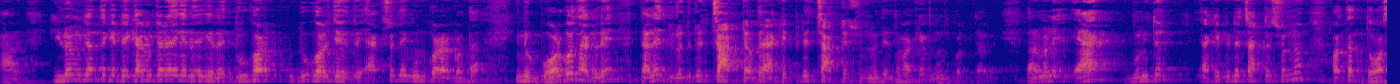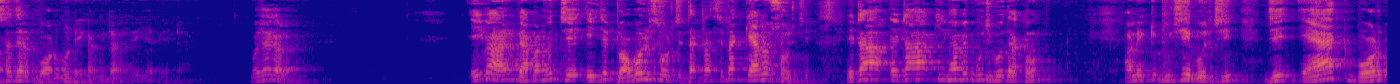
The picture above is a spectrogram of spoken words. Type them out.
আর কিলোমিটার থেকে ডেকামিটারে গেলে গেলে দু ঘর দু ঘর যেহেতু একশো দিয়ে গুণ করার কথা, কিন্তু বর্গ থাকলে তাহলে দুটো দুটো চারটে, অর্থাৎ একের পিঠে চারটে শূন্য দিয়ে তোমাকে গুণ করতে হবে। তার মানে এক গুণিত একের পিঠে চারটে শূন্য, অর্থাৎ দশ হাজার বর্গ ডেকামিটার হয়ে যাবে। বোঝা গেল? এইবার ব্যাপার হচ্ছে, এই যে ডবল সরছে তাটা সেটা কেন সরছে এটা এটা কীভাবে বুঝব দেখো? আমি একটু বুঝিয়ে বলছি যে এক বর্গ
